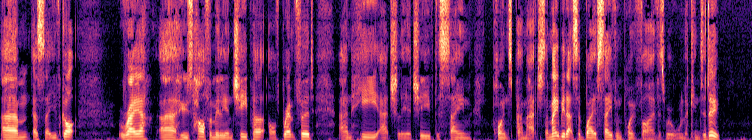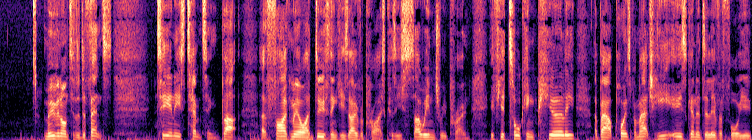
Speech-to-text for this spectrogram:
Um, as I say, you've got Raya, uh, who's half a million cheaper of Brentford, and he actually achieved the same points per match. So maybe that's a way of saving 0.5 as we're all looking to do. Moving on to the defence. Tierney's tempting, but at 5 mil, I do think he's overpriced because he's so injury prone. If you're talking purely about points per match, he is going to deliver for you.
